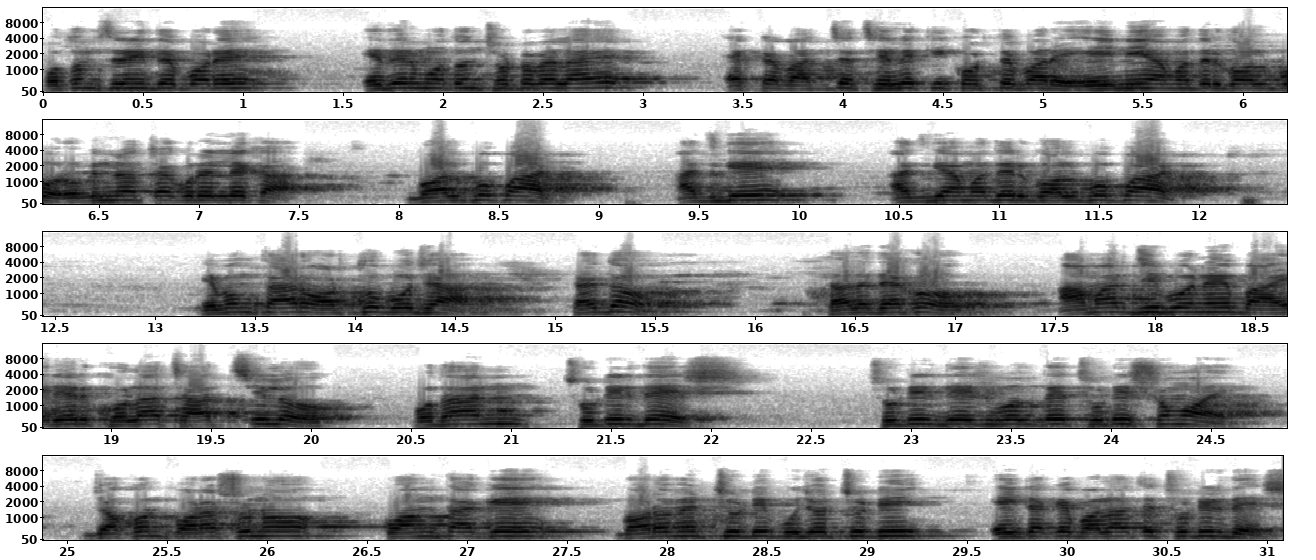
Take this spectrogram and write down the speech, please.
প্রথম শ্রেণীতে পড়ে, এদের মতন ছোটবেলায় একটা বাচ্চা ছেলে কি করতে পারে? এই নিয়ে আমাদের গল্প। রবীন্দ্রনাথ ঠাকুরের লেখা, গল্প পাঠ। আজকে আজকে আমাদের গল্প পাঠ এবং তার অর্থ বোঝা, তাই তো? তাহলে দেখো, আমার জীবনে বাইরের খোলা ছাদ ছিল প্রধান ছুটির দেশ। ছুটির দেশ বলতে ছুটির সময়, যখন পড়াশুনো কম থাকে, গরমের ছুটি, পুজোর ছুটি, এইটাকে বলা হচ্ছে ছুটির দেশ।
